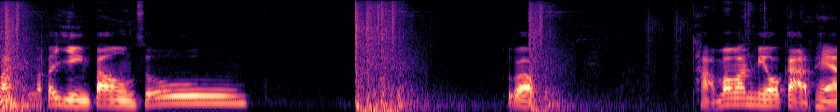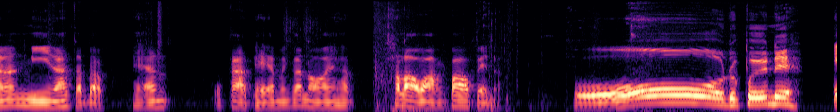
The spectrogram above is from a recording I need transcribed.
มา แล้วก็ยิงเป้าสูง คือแบบถามว่ามันมีโอกาสแพ้มันมีนะ แต่แบบแพ้โอกาสแพ้มันก็น้อยครับ ถ้าเราวางเป้าเป็นอะโอ้ดูปืนดิเอ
